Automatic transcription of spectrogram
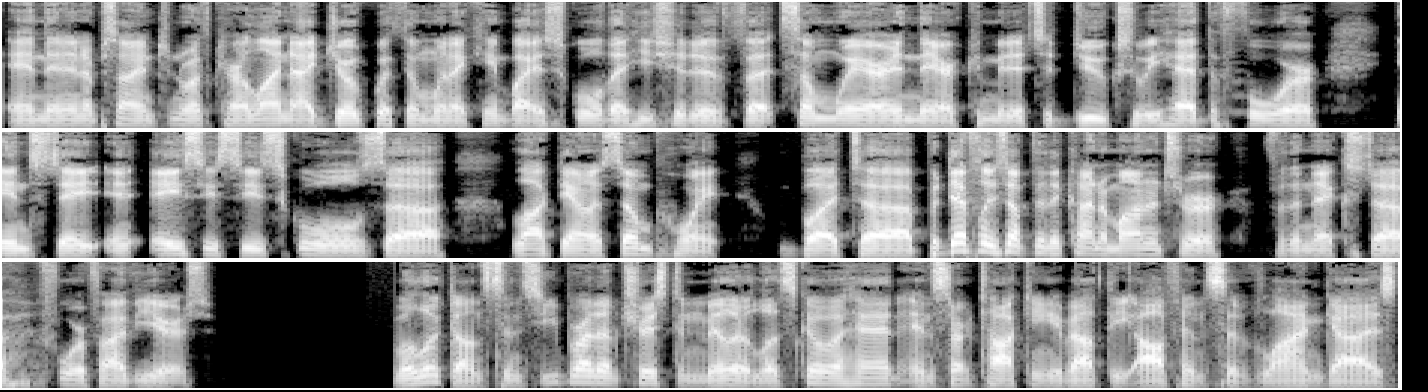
and then ended up signing to North Carolina. I joked with him when I came by his school that he should have uh, somewhere in there committed to Duke, so he had the four in-state ACC schools uh, locked down at some point. But uh, but definitely something to kind of monitor for the next uh, four or five years. Well, look, Don, since you brought up Tristan Miller, let's go ahead and start talking about the offensive line guys.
